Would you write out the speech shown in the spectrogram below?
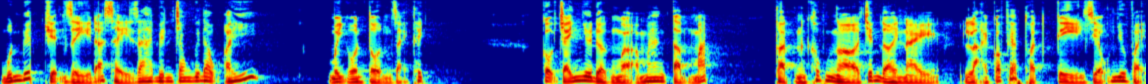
muốn biết chuyện gì đã xảy ra bên trong cái động ấy. mình ôn tồn giải thích. Cậu tránh như được mở mang tầm mắt. Thật không ngờ trên đời này lại có phép thuật kỳ diệu như vậy.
